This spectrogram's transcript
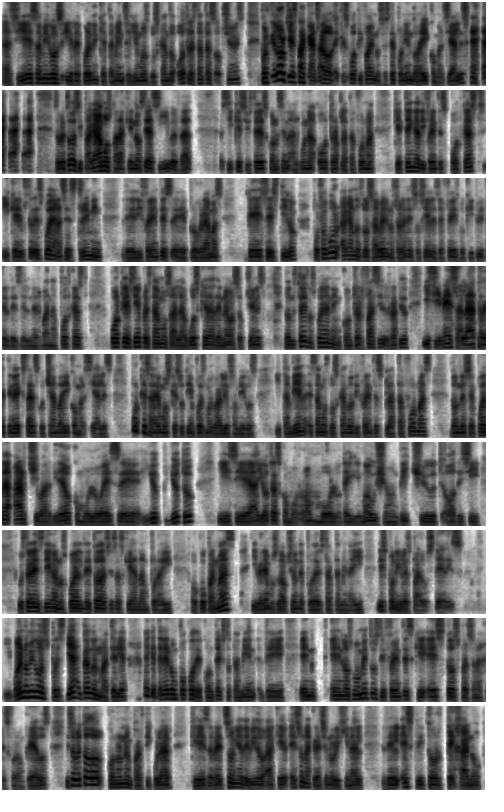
Así es, amigos, y recuerden que también seguimos buscando otras tantas opciones, porque el Orc ya está cansado de que Spotify nos esté poniendo ahí comerciales, sobre todo si pagamos para que no sea así, ¿verdad? Así que si ustedes conocen alguna otra plataforma que tenga diferentes podcasts y que ustedes puedan hacer streaming de diferentes eh, programas de ese estilo, por favor háganoslo saber en nuestras redes sociales de Facebook y Twitter desde el Nirvana Podcast, porque siempre estamos a la búsqueda de nuevas opciones donde ustedes nos puedan encontrar fácil, rápido y sin esa lata de tener que estar escuchando ahí comerciales, porque sabemos que su tiempo es muy valioso, amigos. Y también estamos buscando diferentes plataformas donde se pueda archivar video, como lo es eh, YouTube, y si hay otras como Rumble o Dailymotion, BitChute, Odyssey, ustedes díganos cuál de todas esas que andan por ahí ocupan más y veremos la opción de poder estar también ahí disponibles para ustedes. Y bueno, amigos, pues ya entrando en materia, hay que tener un poco de contexto también de en, en, los momentos diferentes que estos personajes fueron creados y sobre todo con uno en particular que es Red Sonia debido a que es una creación original del escritor tejano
